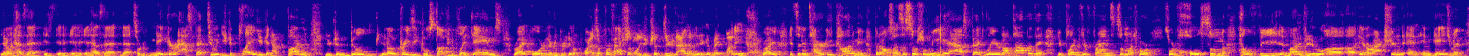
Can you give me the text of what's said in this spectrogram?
You know, it has that it, it, it has that that sort of maker aspect to it. You can play, you can have fun, you can build, you know, crazy cool stuff. You can play games, right? Or you can, you know, or as a professional, you can do that and you can make money, right? It's an entire economy, but it also has a social media aspect layered on top of it. You play with your friends. It's a much more sort of wholesome, healthy, in my view, uh, uh, interaction and engagement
